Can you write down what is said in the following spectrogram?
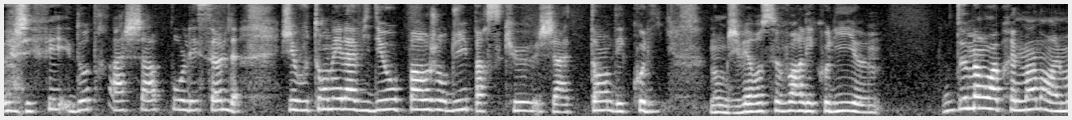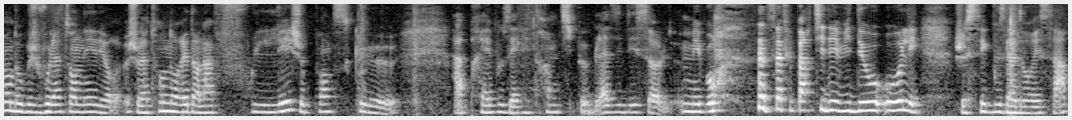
fait d'autres achats pour les soldes. Je vais vous tourner la vidéo, pas aujourd'hui parce que j'attends des colis. Donc je vais recevoir les colis euh, demain ou après-demain normalement. Donc je vous la tournerai, je la tournerai dans la foulée. Je pense que après vous allez être un petit peu blasé des soldes. Mais bon, ça fait partie des vidéos haul et je sais que vous adorez ça.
